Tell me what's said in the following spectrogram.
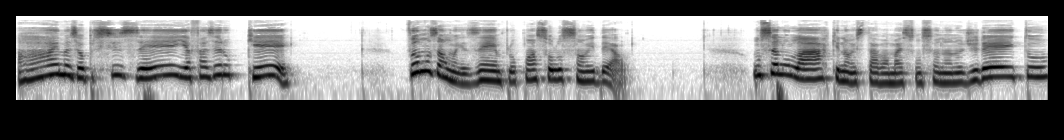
Ai, mas eu precisei, ia fazer o quê? Vamos a um exemplo com a solução ideal. Um celular que não estava mais funcionando direito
